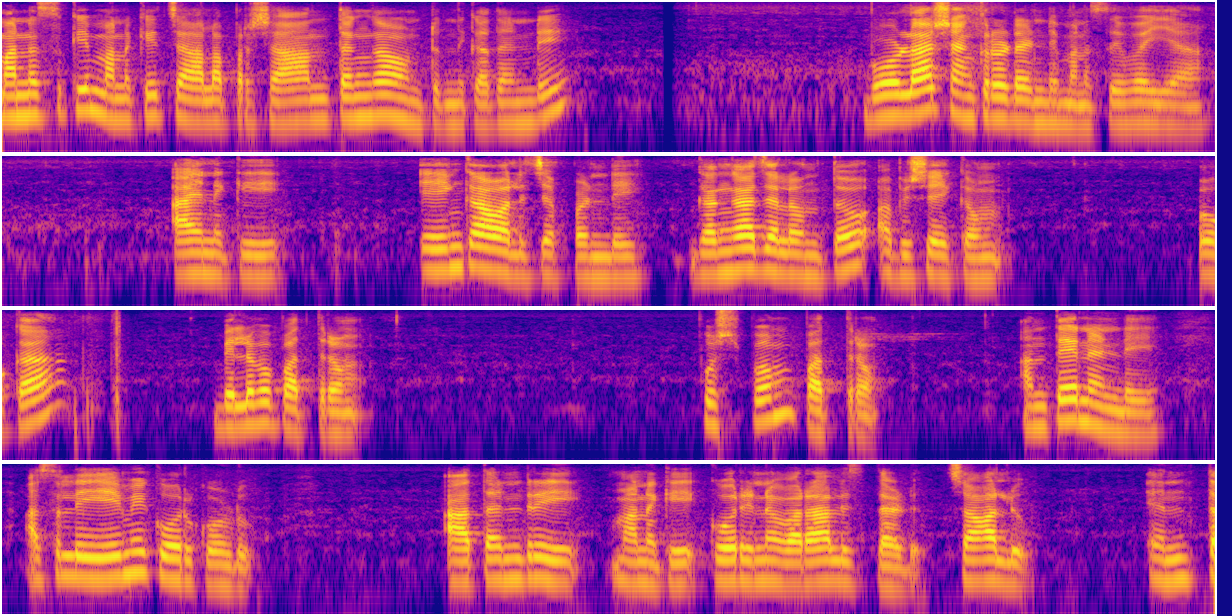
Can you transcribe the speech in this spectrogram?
మనసుకి మనకి చాలా ప్రశాంతంగా ఉంటుంది కదండి? బోళా శంకరుడండి మన శివయ్య. ఆయనకి ఏం కావాలి చెప్పండి? గంగాజలంతో అభిషేకం ఒక బిల్వపత్రం పుష్పం పత్రం. అంతేనండి. అసలు ఏమీ కోరుకోడు. ఆ తండ్రి మనకి కోరిన వరాలు ఇస్తాడు. చాలు. ఎంత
